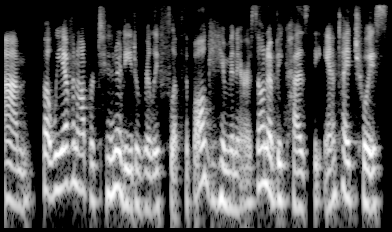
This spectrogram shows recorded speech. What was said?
Um, but we have an opportunity to really flip the ballgame in Arizona because the anti-choice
